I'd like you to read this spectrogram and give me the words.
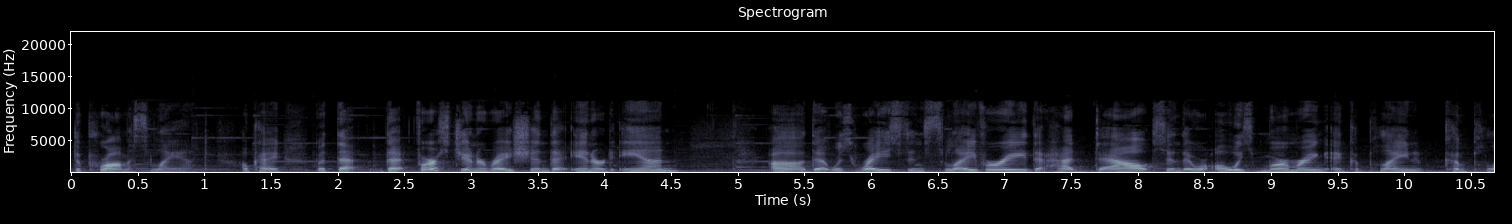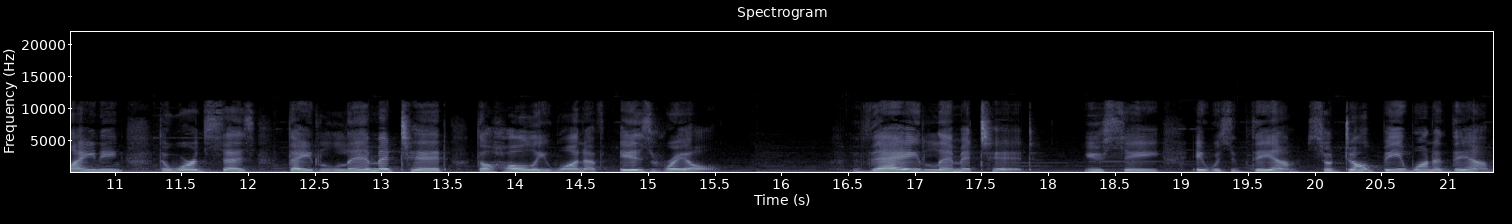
the promised land. Okay, but that that first generation that entered in uh, that was raised in slavery, that had doubts, and they were always murmuring and complain, complaining. The word says they limited the Holy One of Israel. They limited. You see, it was them. So don't be one of them.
